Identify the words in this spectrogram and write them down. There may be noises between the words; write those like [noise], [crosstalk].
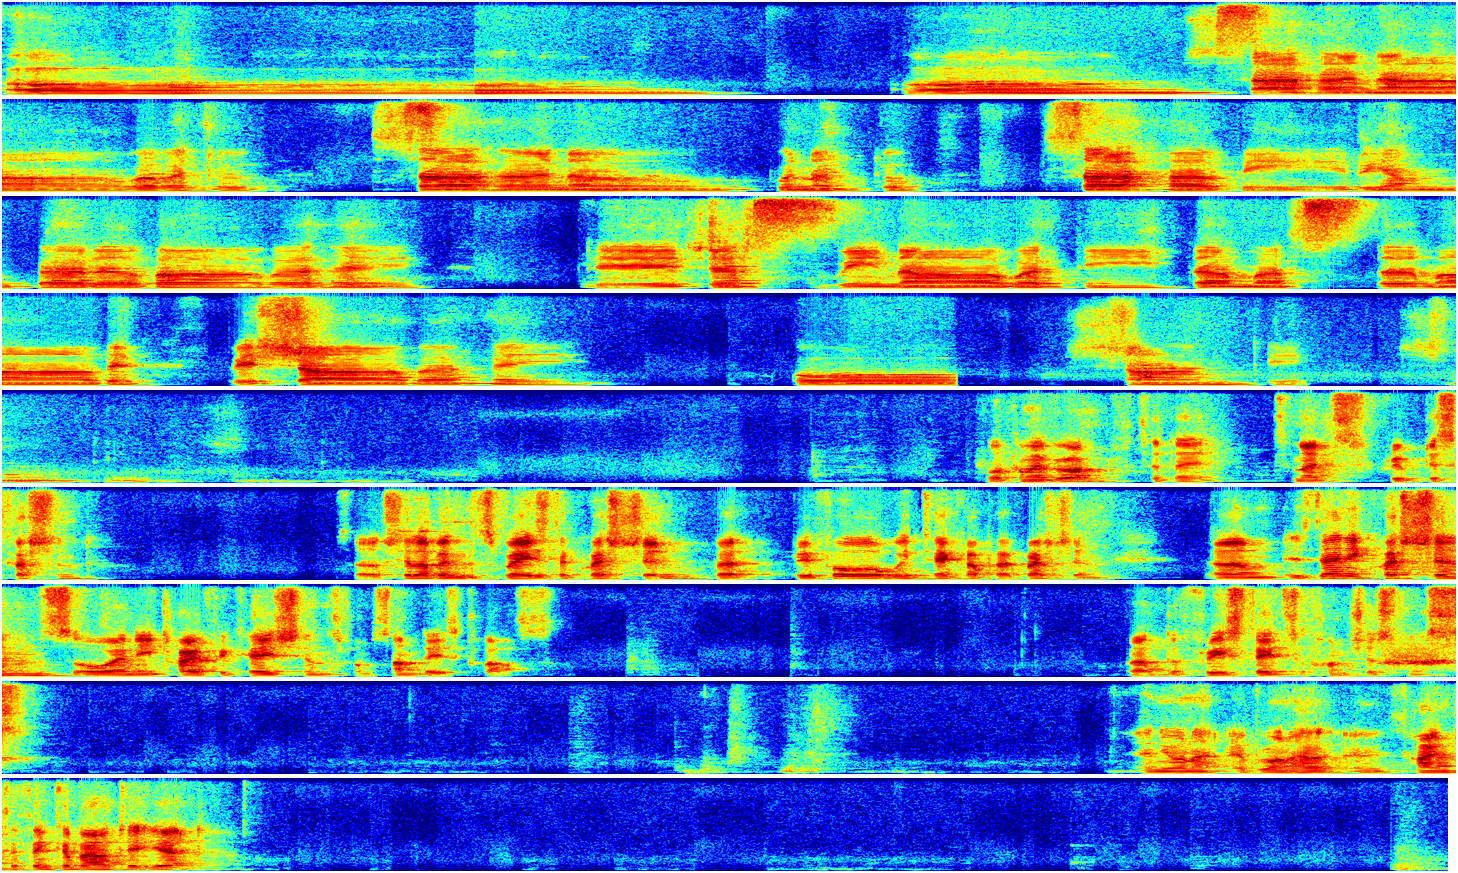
ॐ ॐ सहना भवतु सहनौ सह वीर्यं करवावहै तेजस्विनावतीतमस्तमाविद्विषावहै ॐ शान्ति शान्ति शान्ति। Welcome everyone to tonight's group discussion. So Shilaben's raised a question, but before we take up her question, um, is there any questions or any clarifications from Sunday's class about the three states of consciousness? Anyone, everyone had any time to think about it yet?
